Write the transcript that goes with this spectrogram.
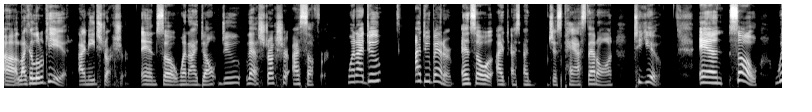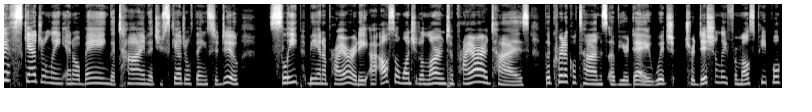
Uh, like a little kid, I need structure. And so when I don't do that structure, I suffer. When I do, I do better. And so I, I, I just pass that on to you. And so, with scheduling and obeying the time that you schedule things to do, sleep being a priority, I also want you to learn to prioritize the critical times of your day, which traditionally for most people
